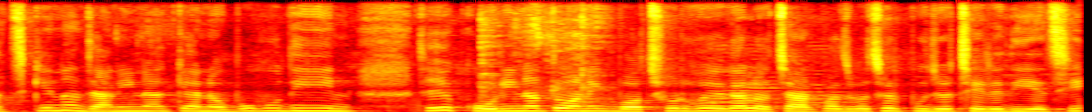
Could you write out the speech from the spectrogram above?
আজকে না জানি না কেন বহুদিন, যাই করি না তো অনেক বছর হয়ে গেল, চার পাঁচ বছর পুজো ছেড়ে দিয়েছি।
